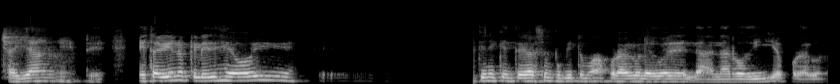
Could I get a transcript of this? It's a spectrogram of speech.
Chayán, este, ¿está bien lo que le dije hoy? Tiene que entregarse un poquito más, por algo le duele la, la rodilla, por algo no.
